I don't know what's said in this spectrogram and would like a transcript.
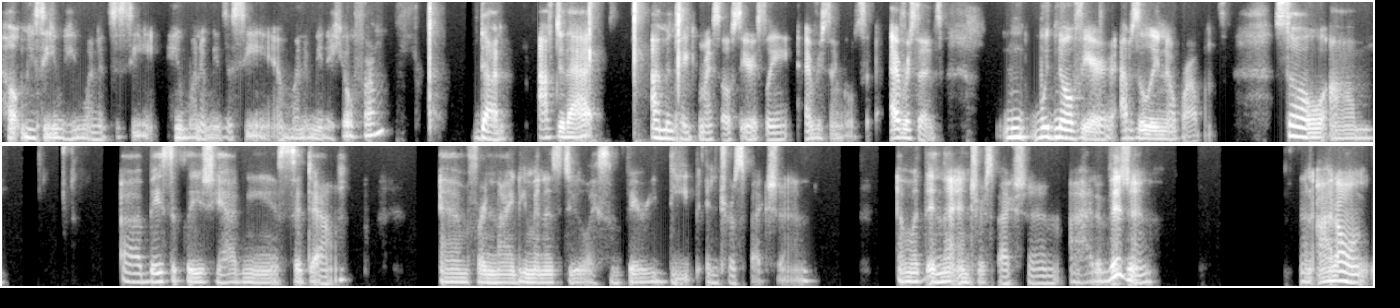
helped me see what he wanted to see. He wanted me to see and wanted me to heal from. Done. After that, I've been taking myself seriously every single ever since with no fear, absolutely no problems. So um uh basically she had me sit down and for 90 minutes do like some very deep introspection. And within that introspection, I had a vision and I don't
